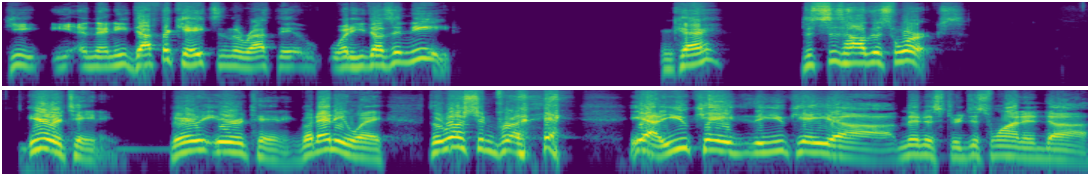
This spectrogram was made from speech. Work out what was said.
he, he and then he defecates, and the rest they, what he doesn't need. Okay, this is how this works. Irritating, very irritating. But anyway, the Russian, yeah, the UK, the UK uh, minister just wanted, uh,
